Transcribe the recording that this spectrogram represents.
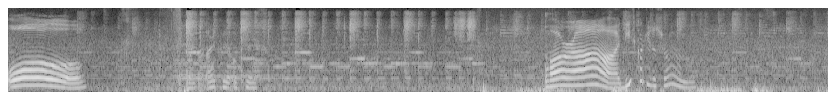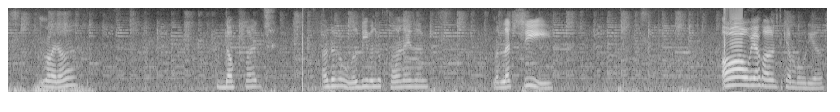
Oh. oh my god, I could, okay. Alright, these countries are strong. Right on. The fudge. I don't know we'll be able to colonize them. But let's see. Oh, we are calling to Cambodia.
